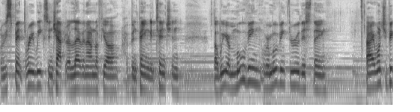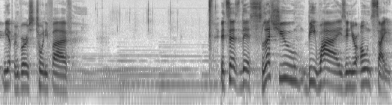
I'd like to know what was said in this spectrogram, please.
We spent three weeks in chapter 11. I don't know if y'all have been paying attention, but we are moving. We're moving through this thing. All right, why don't you pick me up in verse 25? It says this Lest you be wise in your own sight,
